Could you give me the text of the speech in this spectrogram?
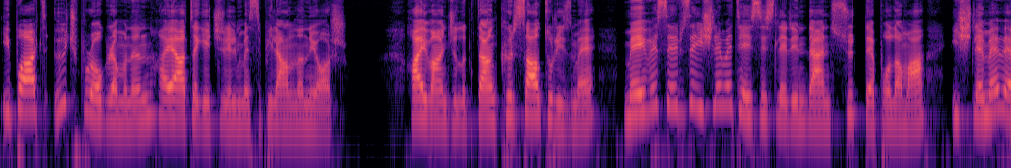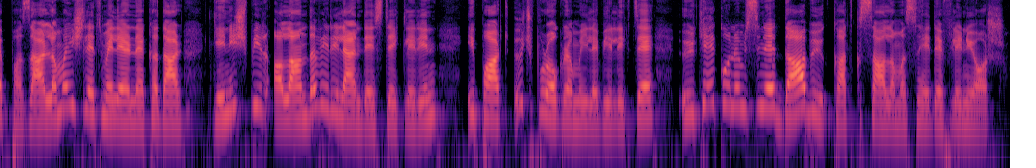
İPART 3 programının hayata geçirilmesi planlanıyor. Hayvancılıktan kırsal turizme, meyve sebze işleme tesislerinden süt depolama, işleme ve pazarlama işletmelerine kadar geniş bir alanda verilen desteklerin İPART 3 programı ile birlikte ülke ekonomisine daha büyük katkı sağlaması hedefleniyor.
